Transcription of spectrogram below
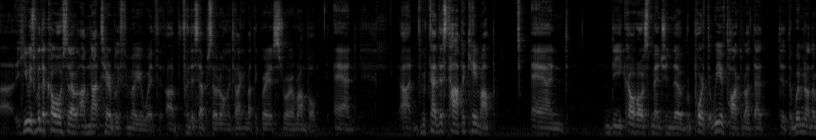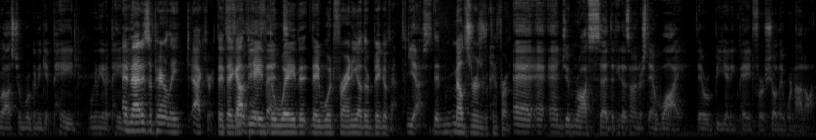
Uh, he was with a co-host that I'm not terribly familiar with uh, for this episode, only talking about the Greatest Royal Rumble. And uh, this topic came up, and the co-host mentioned the report that we have talked about that, that the women on the roster were going to get paid. We're going to get a paid. And that is apparently accurate. They, they got the paid the way that they would for any other big event. Yes. That Meltzer has confirmed. And, and, and Jim Ross said that he doesn't understand why they would be getting paid for a show they were not on,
